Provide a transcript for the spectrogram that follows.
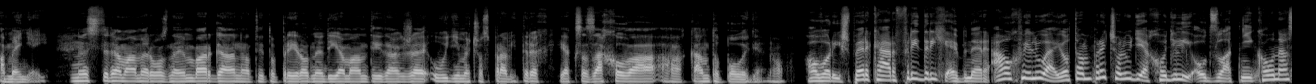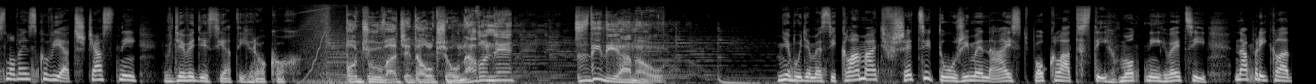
a menej. Dnes teda máme rôzne embargá na tieto prírodné diamanty, takže uvidíme, čo spraví trh, jak sa zachová a kam to povede. No. Hovorí šperkár Friedrich Ebner a o chvíľu aj o tom, prečo ľudia chodili od zlatníkov na Slovensku viac šťastní v 90. rokoch. Počúvate Talk Show na vlne s Didianou. Nebudeme si klamať, všetci túžime nájsť poklad z tých hmotných vecí. Napríklad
